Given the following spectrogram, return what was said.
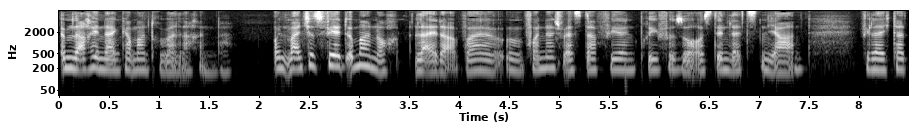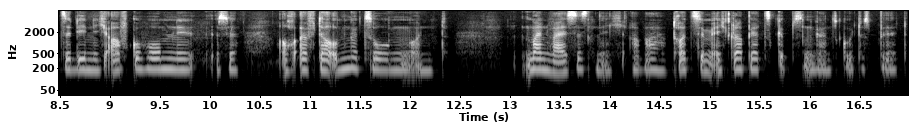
im Nachhinein kann man drüber lachen. Da. Und manches fehlt immer noch, leider, weil äh, von der Schwester fehlen Briefe so aus den letzten Jahren. Vielleicht hat sie die nicht aufgehoben, ist sie auch öfter umgezogen und man weiß es nicht. Aber trotzdem, ich glaube, jetzt gibt es ein ganz gutes Bild.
